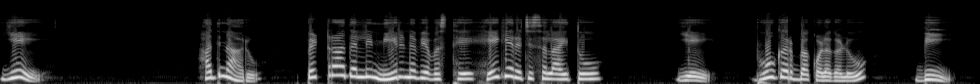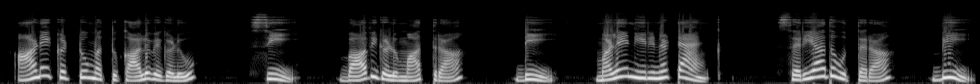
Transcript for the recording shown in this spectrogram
ಎ. ಹದಿನಾರು. ಪೆಟ್ರಾದಲ್ಲಿ ನೀರಿನ ವ್ಯವಸ್ಥೆ ಹೇಗೆ ರಚಿಸಲಾಯಿತು? ಎ. ಭೂಗರ್ಭ ಕೊಳಗಳು. ಬಿ. ಆಣೆಕಟ್ಟು ಮತ್ತು ಕಾಲುವೆಗಳು. ಸಿ. ಬಾವಿಗಳು ಮಾತ್ರ. ಡಿ. ಮಳೆ ನೀರಿನ ಟ್ಯಾಂಕ್. ಸರಿಯಾದ ಉತ್ತರ? ಬಿ.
